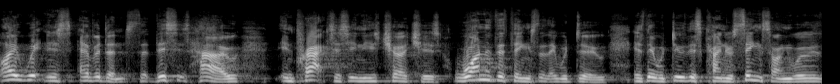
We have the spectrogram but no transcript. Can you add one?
eyewitness evidence that this is how in practice in these churches, one of the things that they would do is they would do this kind of sing song where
